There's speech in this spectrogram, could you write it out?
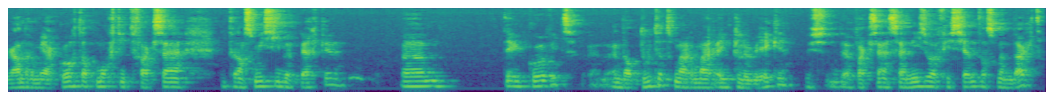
gaan ermee akkoord dat mocht dit vaccin de transmissie beperken um, tegen COVID, en dat doet het maar, maar enkele weken, dus de vaccins zijn niet zo efficiënt als men dacht,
